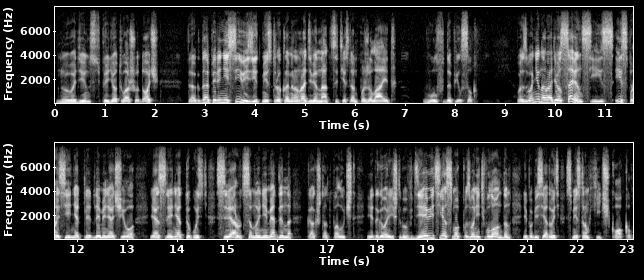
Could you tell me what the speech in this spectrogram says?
Но в одиннадцать придет ваша дочь. Тогда перенеси визит мистера Крамера на двенадцать, если он пожелает. Вулф допил сок. Позвони на радио Севен Сис и спроси, нет ли для меня чего. Если нет, то пусть свяжутся со мной немедленно, как что-то получит, и договорись, чтобы в девять я смог позвонить в Лондон и побеседовать с мистером Хичкоком.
